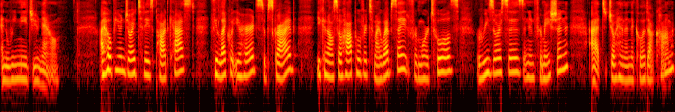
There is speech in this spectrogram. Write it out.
and we need you now. I hope you enjoyed today's podcast. If you like what you heard, subscribe. You can also hop over to my website for more tools, resources, and information at johannanichola.com.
